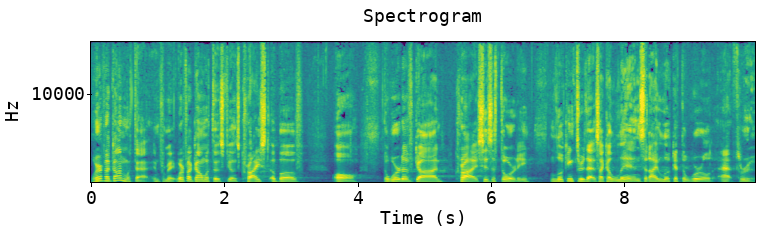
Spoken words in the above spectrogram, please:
Where have I gone with that information? Where have I gone with those feelings? Christ above all. The Word of God, Christ, His authority, looking through that is like a lens that I look at the world at through.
